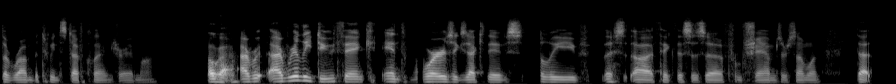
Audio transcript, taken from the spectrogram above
the run between Steph Klay and Draymond. Okay. I, re I really do think, and Warriors executives believe this. Uh, I think this is uh, from Shams or someone that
